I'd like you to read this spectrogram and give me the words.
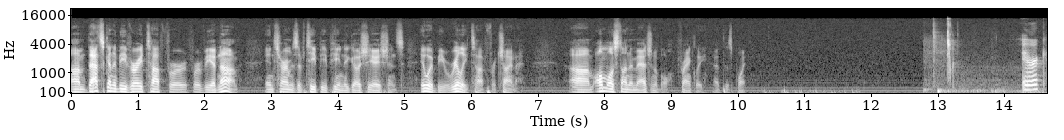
Um, that's going to be very tough for, for Vietnam in terms of TPP negotiations. It would be really tough for China. Um, almost unimaginable, frankly, at this point. Eric?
